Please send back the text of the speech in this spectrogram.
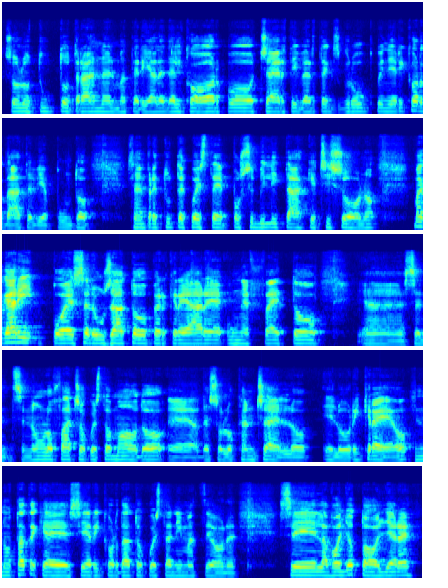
solo tutto tranne il materiale del corpo certi vertex group quindi ricordatevi appunto sempre tutte queste possibilità che ci sono. Magari può essere usato per creare un effetto, eh, se, se, non lo faccio a questo modo, eh, adesso lo cancello e lo ricreo, notate che si è ricordato questa animazione. Se la voglio togliere,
